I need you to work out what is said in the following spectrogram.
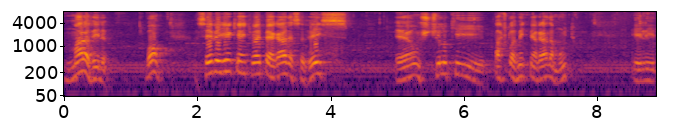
Maravilha! Bom, a cervejinha que a gente vai pegar dessa vez é um estilo que particularmente me agrada muito. Ele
